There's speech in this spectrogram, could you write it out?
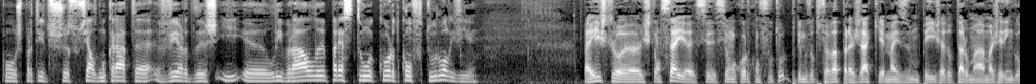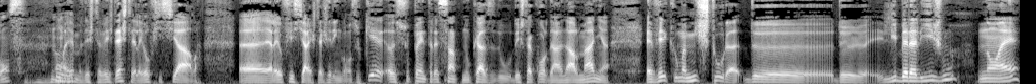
com os partidos social-democrata, verdes e uh, liberal. Parece-te um acordo com futuro, Olivier? Para isto, isto não sei se, se é um acordo com o futuro. Podemos observar para já que é mais um país a adotar uma, uma geringonça, não é? Mas desta vez, desta, ela é oficial. Uh, ela é oficial, esta geringonça. O que é uh, super interessante no caso do, deste acordo na, na, Alemanha é ver que uma mistura de, de liberalismo não é?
